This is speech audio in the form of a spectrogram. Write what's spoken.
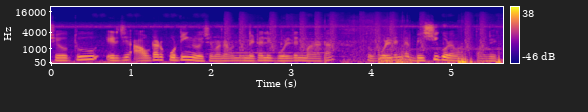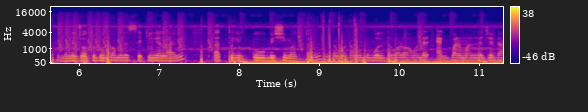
সেহেতু এর যে আউটার কোটিং রয়েছে মানে আমাদের মেটালিক গোল্ডেন মারাটা তো গোল্ডেনটা বেশি করে মারতে হবে একটু। মানে যতটুকু আমাদের সেটিংয়ে লাগে, তার থেকে একটু বেশি মারতে হবে। মানে মোটামুটি বলতে পারো, আমাদের একবার মারলে যেটা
